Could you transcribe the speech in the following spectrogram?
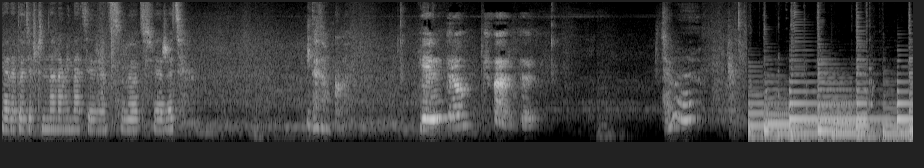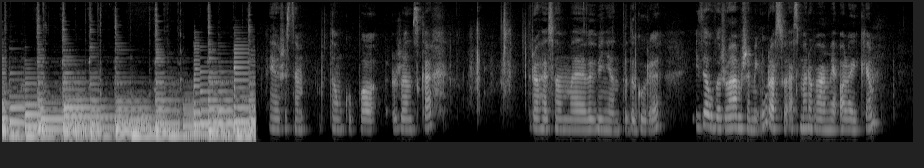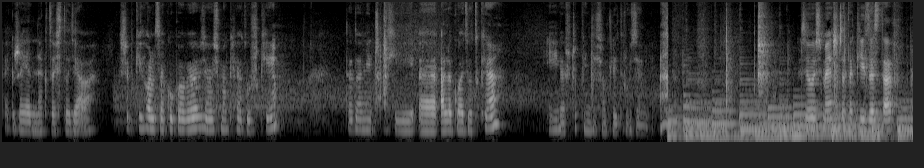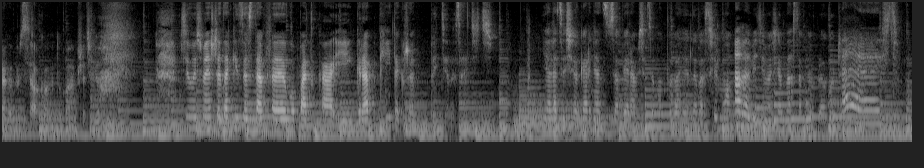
Jadę do dziewczyn na laminację, więc sobie odświeżyć. I do domku. Piętro czwarte. Po rzęskach. Trochę są e, wywinięte do góry. I zauważyłam, że mi urosły, a smarowałam je olejkiem. Także jednak coś to działa. Szybki hol zakupowy. Wzięłyśmy kwiatuszki. Te doniczki, e, ale gładziutkie. I jeszcze 50 litrów ziemi. Wzięłyśmy jeszcze taki zestaw. Prawie sobie oko wydubała przed chwilą. Wzięłyśmy jeszcze taki zestaw e, łopatka i grabki, także będziemy sadzić. Lecę się ogarniać, zabieram się za montowanie dla Was filmu, a my widzimy się w następnym vlogu. Cześć!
